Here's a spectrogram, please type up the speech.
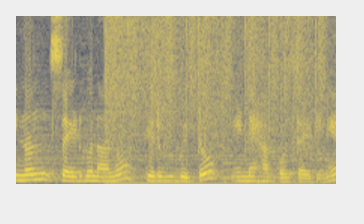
ಇನ್ನೊಂದು ಸೈಡ್ಗೂ ನಾನು ತಿರುಗಿಬಿಟ್ಟು ಎಣ್ಣೆ ಹಾಕ್ಕೊಳ್ತಾ ಇದ್ದೀನಿ.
